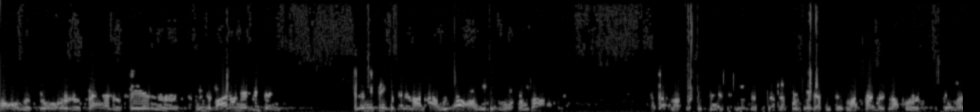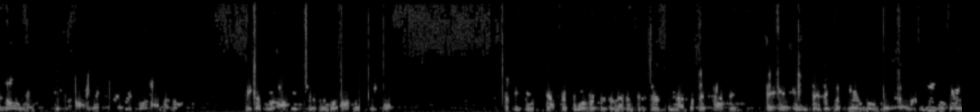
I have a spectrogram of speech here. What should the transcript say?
tall, or short, or fat, or thin, or we divide on everything. And then we think, depending on how we are, we get more from God. That's not what it says. Jesus doesn't forgive us. He says, My prayer is not for them alone. His prayer is for. Because we're all his children, we're all his people. Ephesians chapter 4, verses 11 through 13, I love this passage. And, and, and it says, It was him who, he who gave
